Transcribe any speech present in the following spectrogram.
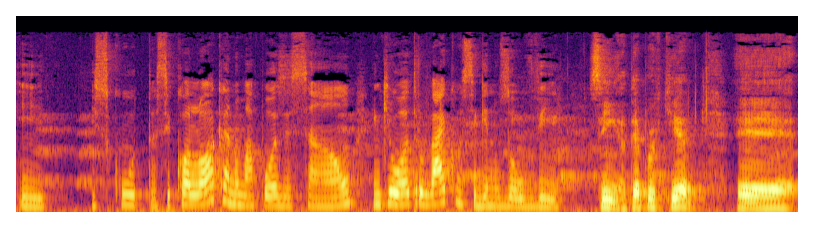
e escuta, se coloca numa posição em que o outro vai conseguir nos ouvir. Sim, até porque é,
